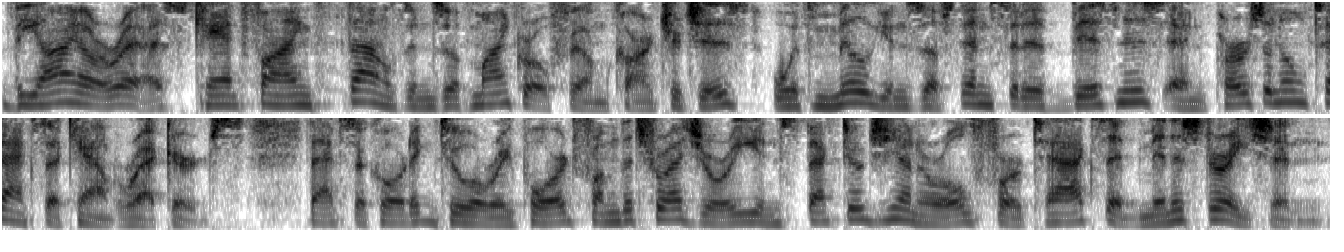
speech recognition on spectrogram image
The IRS can't find thousands of microfilm cartridges with millions of sensitive business and personal tax account records. That's according to a report from the Treasury Inspector General for Tax Administration.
